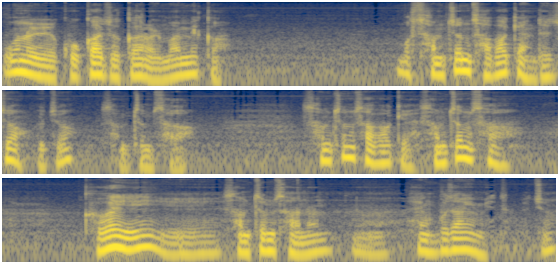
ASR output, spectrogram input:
오늘 고가 저가는 얼마입니까 뭐 3.4 밖에 안 되죠 그죠 3.4 3.4 밖에 3.4 거의 3.4는 어, 행보장입니다 그죠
